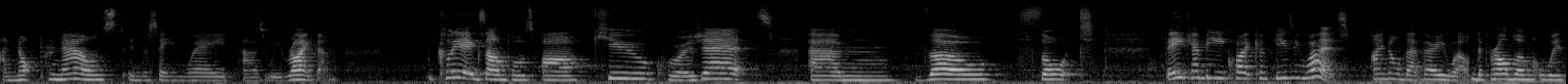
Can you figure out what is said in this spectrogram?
are not pronounced in the same way as we write them. Clear examples are queue, courgettes, um, though, thought. They can be quite confusing words. I know that very well. The problem with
